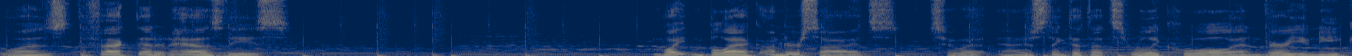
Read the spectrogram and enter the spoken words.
was the fact that it has these white and black undersides to it and I just think that that's really cool and very unique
